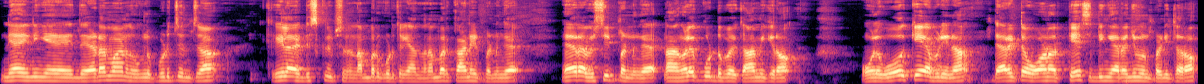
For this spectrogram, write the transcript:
நீங்கள் இந்த இடமானது உங்களுக்கு பிடிச்சிருந்துச்சா கீழே டிஸ்கிரிப்ஷனில் நம்பர் கொடுத்துருக்கேன். அந்த நம்பர் கான்டெக்ட் பண்ணுங்கள் நேராக விசிட் பண்ணுங்கள் நாங்களே கூப்பிட்டு போய் காமிக்கிறோம். உங்களுக்கு ஓகே அப்படின்னா டேரெக்டாக ஓனர்கிட்டே சிட்டிங் அரேஞ்ச்மெண்ட் பண்ணித்தரோம்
